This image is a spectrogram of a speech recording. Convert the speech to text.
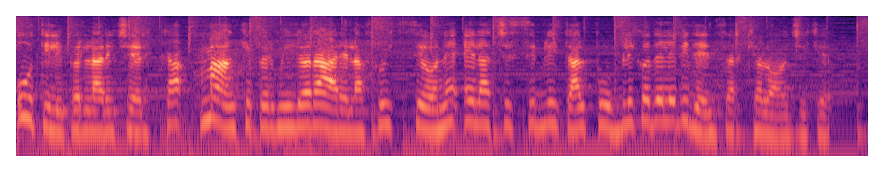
utili per la ricerca ma anche per migliorare la fruizione e l'accessibilità al pubblico delle evidenze archeologiche.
